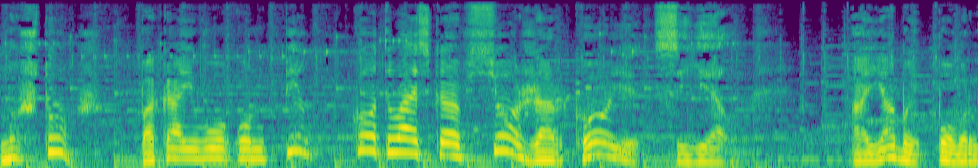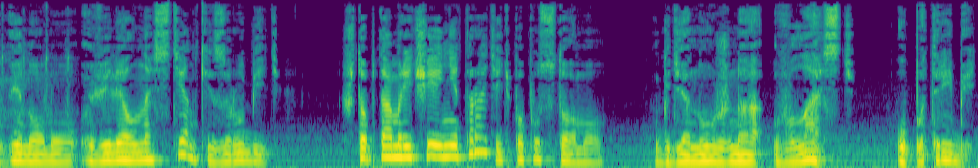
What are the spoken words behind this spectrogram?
Ну что ж, Пока его он пил, кот Васька все жаркое съел. А я бы повару иному велел на стенки зарубить, чтоб там речей не тратить по-пустому, где нужно власть употребить.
